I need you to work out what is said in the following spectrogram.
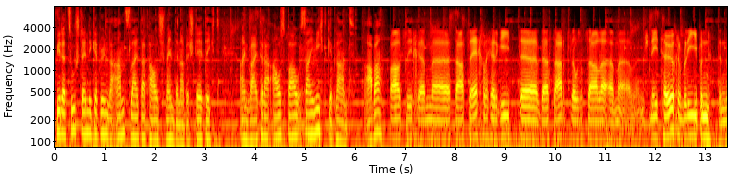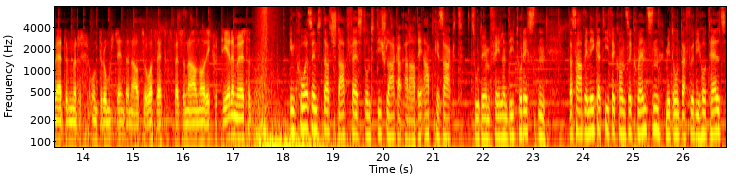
wie der zuständige Bündner Amtsleiter Paul Schwendener bestätigt. Ein weiterer Ausbau sei nicht geplant. Aber falls sich ähm, äh, tatsächlich ergibt, äh, dass die Arztlosenzahlen ähm, äh, im Schnitt höher bleiben, dann werden wir unter Umständen auch zusätzliches Personal noch rekrutieren müssen. In Chur sind das Stadtfest und die Schlagerparade abgesagt. Zudem fehlen die Touristen. Das habe negative Konsequenzen, mitunter für die Hotels,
